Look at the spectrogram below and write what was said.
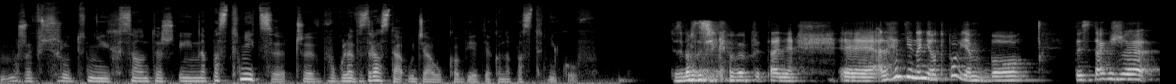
Może wśród nich są też i napastnicy? Czy w ogóle wzrasta udział kobiet jako napastników? To jest bardzo ciekawe pytanie, E, ale chętnie na nie odpowiem, bo to jest tak, że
